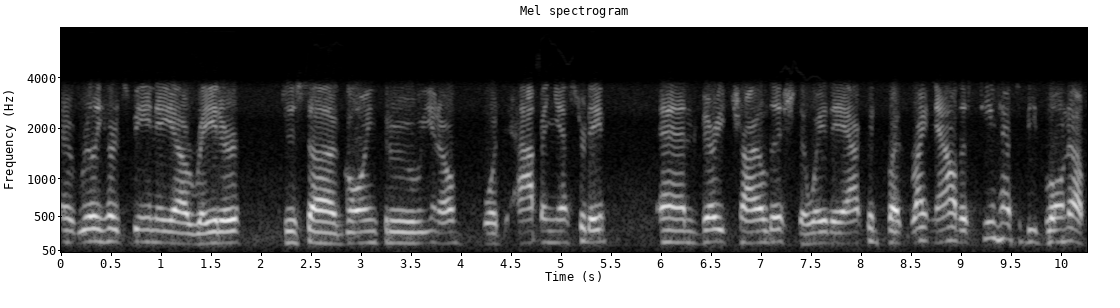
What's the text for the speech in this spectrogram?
It really hurts being a uh, Raider, just uh, going through, you know, what happened yesterday, and very childish the way they acted. But right now, this team has to be blown up.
